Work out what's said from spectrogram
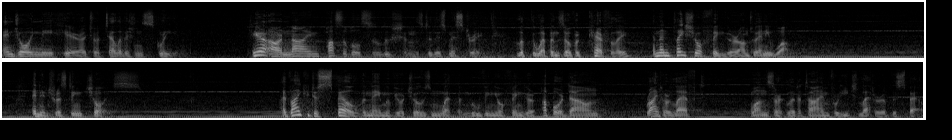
and join me here at your television screen. Here are nine possible solutions to this mystery. Look the weapons over carefully and then place your finger onto any one. An interesting choice. I'd like you to spell the name of your chosen weapon, moving your finger up or down, right or left, one circle at a time for each letter of the spell.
